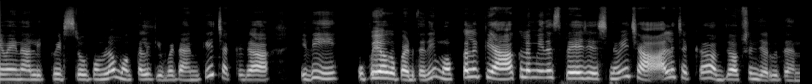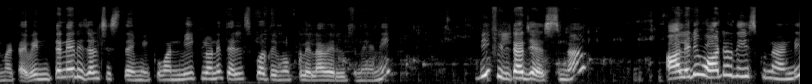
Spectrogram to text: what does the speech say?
ఏవైనా లిక్విడ్స్ రూపంలో మొక్కలకి ఇవ్వడానికి చక్కగా ఇది ఉపయోగపడుతుంది. మొక్కలకి ఆకుల మీద స్ప్రే చేసినవి చాలా చక్కగా అబ్జార్ప్షన్ జరుగుతుంది అనమాట వెంటనే రిజల్ట్స్ ఇస్తాయి మీకు. వన్ వీక్లోనే తెలిసిపోతాయి మొక్కలు ఎలా పెరుగుతున్నాయని. ఇది ఫిల్టర్ చేస్తున్నా. ఆల్రెడీ వాటర్ తీసుకున్నా అండి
